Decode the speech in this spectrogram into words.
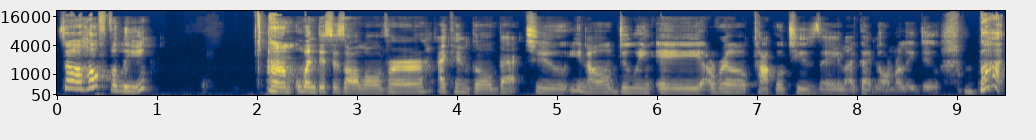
So hopefully um, when this is all over, I can go back to, you know, doing a, a real Taco Tuesday like I normally do. But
